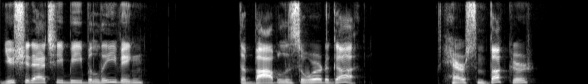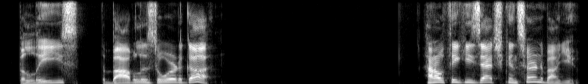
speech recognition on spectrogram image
you should actually be believing the Bible is the Word of God. Harrison Butker believes the Bible is the Word of God. I don't think he's actually concerned about you.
